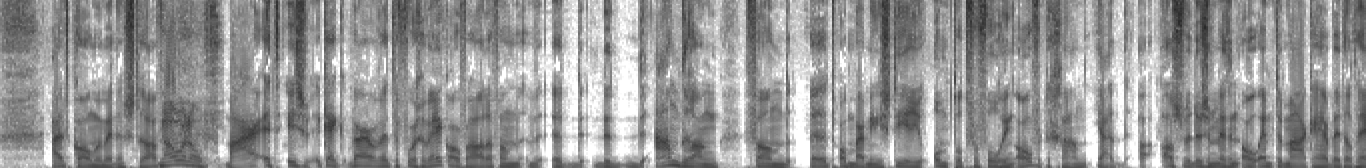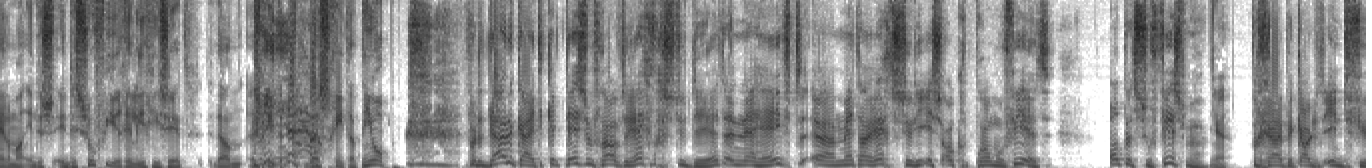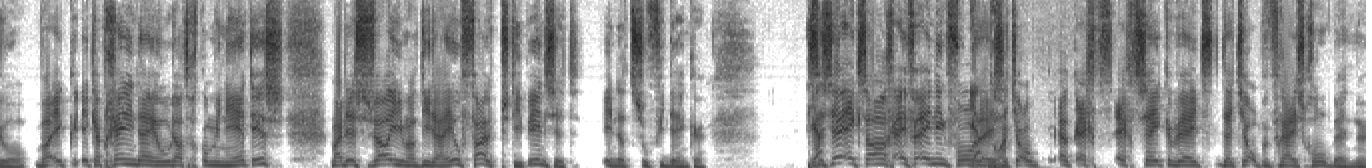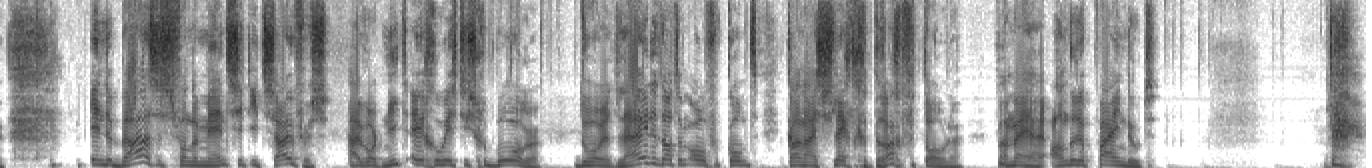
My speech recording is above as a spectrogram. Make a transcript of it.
uitkomen met een straf. Nou en of. Maar het is, kijk, waar we het er vorige week over hadden, van eh, de, de, de aandrang van het Openbaar Ministerie om tot vervolging over te gaan. Ja, als we dus met een OM te maken hebben dat helemaal in de, in de Soefi-religie zit, dan schiet, dan schiet dat niet op. Voor de duidelijkheid, kijk, deze mevrouw heeft rechten gestudeerd en heeft eh, met haar rechtsstudie is ze ook gepromoveerd op het soefisme. Ja. Begrijp ik uit het interview. Ik, ik heb geen idee hoe dat gecombineerd is. Maar er is wel iemand die daar heel vuistdiep in zit. In dat Soefi-denken. Ze Ik zal nog even één ding voorlezen. dat je ook, ook echt, echt zeker weet dat je op een vrije school bent nu. In de basis van de mens zit iets zuivers. Hij wordt niet egoïstisch geboren. Door het lijden dat hem overkomt, kan hij slecht gedrag vertonen. Waarmee hij anderen pijn doet. Ja.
